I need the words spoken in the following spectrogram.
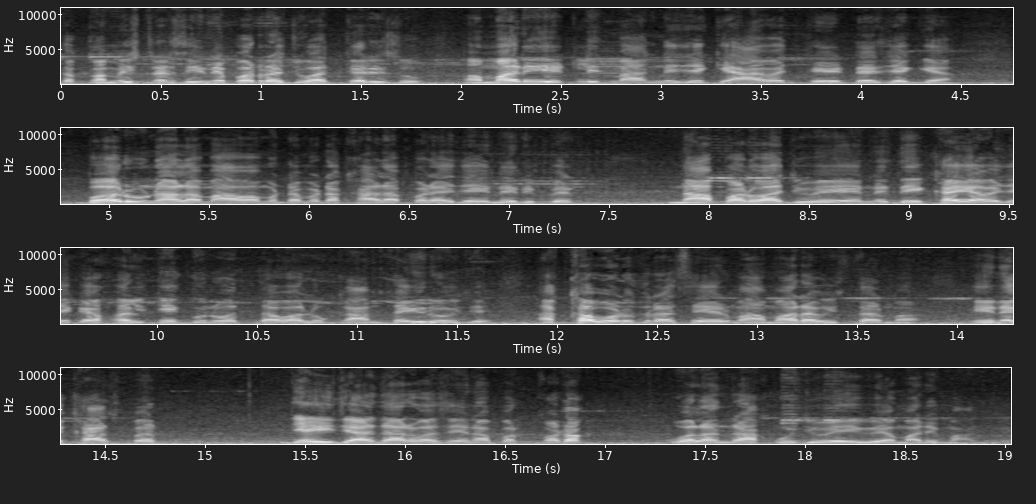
તો કમિશનરશ્રીને પણ રજૂઆત કરીશું. અમારી એટલી જ માગણી છે કે આવે ઠેર ઠેર જગ્યા. ભર ઉનાળામાં આવા મોટા મોટા ખાડા પડાય છે એને રિપેર ના પાડવા જોઈએ. એને દેખાઈ આવે છે કે હલકી ગુણવત્તાવાળું કામ થઈ રહ્યું છે. આખા વડોદરા શહેરમાં, અમારા વિસ્તારમાં એને ખાસ પર જે ઇજાદાર હશે એના પર કડક વલણ રાખવું જોઈએ એવી અમારી માગણી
